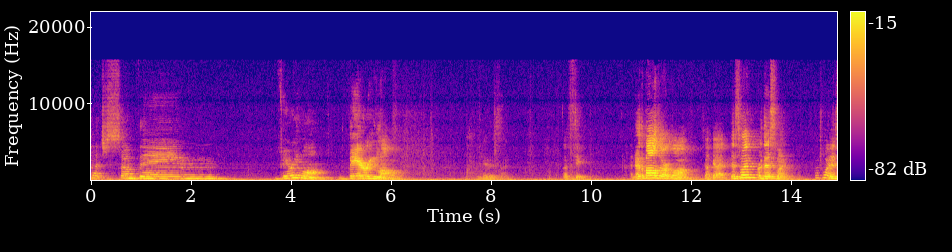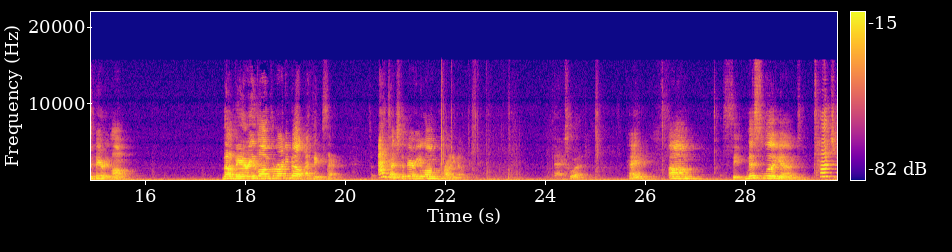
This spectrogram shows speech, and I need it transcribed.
touch something very long. Very long. I know this one. Let's see. I know the balls aren't long, so I've got this one or this one. Which one is very long? The very long karate belt? I think so. So I touched the very long karate belt. Excellent. Okay? Um, let's see. Miss Williams, touch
